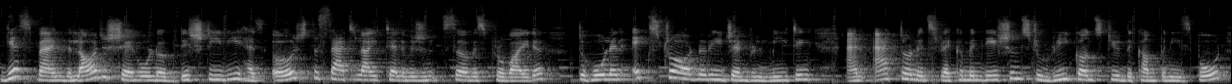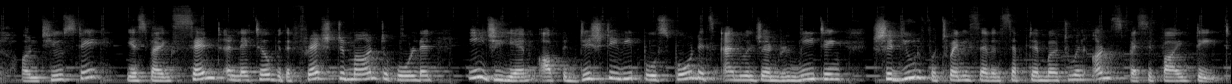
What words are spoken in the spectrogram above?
Yes Bank, the largest shareholder of Dish TV, has urged the satellite television service provider to hold an extraordinary general meeting and act on its recommendations to reconstitute the company's board. On Tuesday, Yes Bank sent a letter with a fresh demand to hold an EGM after Dish TV postponed its annual general meeting scheduled for 27 September to an unspecified date.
